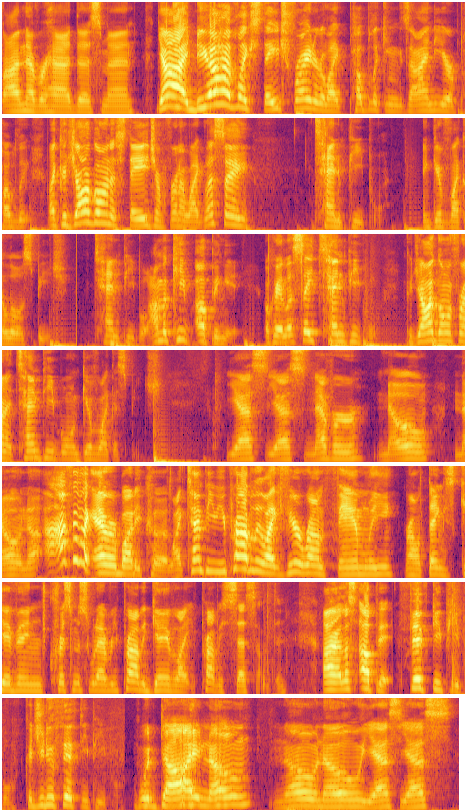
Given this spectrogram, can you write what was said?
I never had this, man. Yeah, do y'all have like stage fright or like public anxiety or public like could y'all go on a stage in front of like let's say 10 people and give like a little speech? 10 people. I'm gonna keep upping it. Okay, let's say 10 people. Could y'all go in front of 10 people and give like a speech? Yes, yes, never, no, no, no. I feel like everybody could. Like 10 people, you probably like if you're around family, around Thanksgiving, Christmas, whatever, you probably gave like probably said something. Alright, let's up it. 50 people. Could you do 50 people? Would die? No. No, no, yes, yes.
